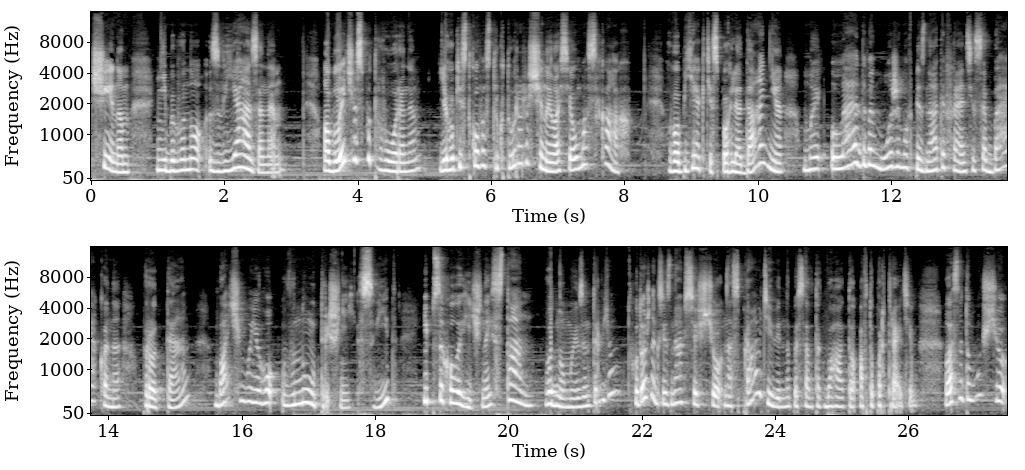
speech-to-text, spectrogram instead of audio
чином, ніби воно зв'язане. Обличчя спотворене, його кісткова структура розчинилася у мазках. В об'єкті споглядання ми ледве можемо впізнати Френсіса Бекона, проте бачимо його внутрішній світ і психологічний стан. В одному із інтерв'ю художник зізнався, що насправді він написав так багато автопортретів, власне тому, що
